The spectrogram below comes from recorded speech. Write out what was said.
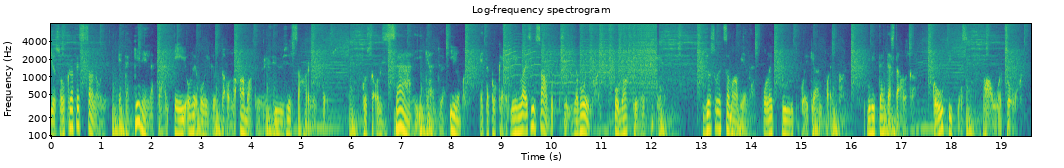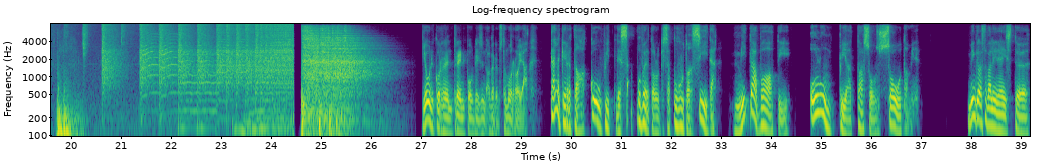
Jo Sokrates sanoi, että kenelläkään ei ole oikeutta olla amatööri fyysisessä harjoittelussa, koska olisi sääli ikääntyä ilman, että kokee millaisiin saavutuksiin ja voimaan oma keho. Jos olet samaa mieltä, olet tullut oikeaan paikkaan. Nimittäin tästä alkaa Go Fitness Power Talk. Jouni Korhonen Training Foundation Akademista moro ja tällä kertaa Go Fitness Power Talkissa puhutaan siitä, mitä vaatii olympiatason soutaminen. Minkälaista välineistöä,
